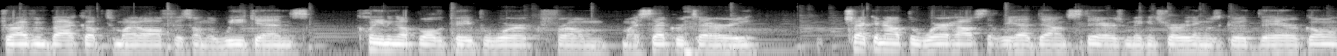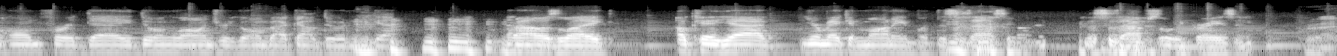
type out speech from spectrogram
driving back up to my office on the weekends cleaning up all the paperwork from my secretary checking out the warehouse that we had downstairs making sure everything was good there going home for a day doing laundry going back out doing it again. And i was like okay yeah you're making money but this is asinine. This is absolutely crazy. Right.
